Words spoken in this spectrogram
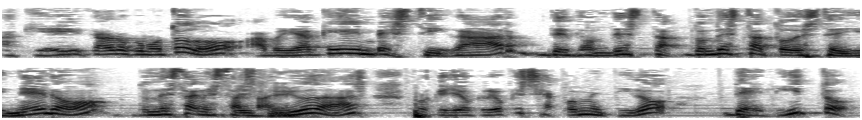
Aquí, claro, como todo, habría que investigar de dónde está, dónde está todo este dinero, dónde están estas Sí, sí. ayudas, porque yo creo que se ha cometido delito,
